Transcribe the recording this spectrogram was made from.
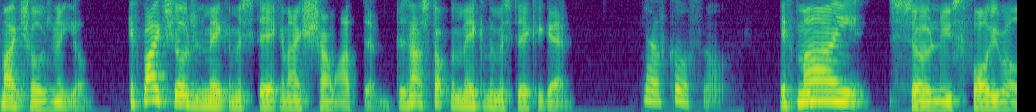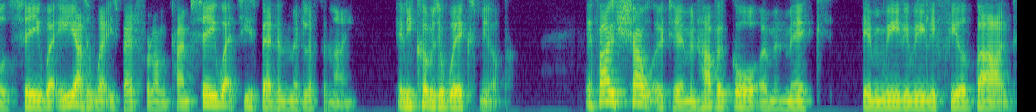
my children are young. If my children make a mistake and I shout at them, does that stop them making the mistake again? No, of course not. If my son, who's four year old, see where he hasn't wet his bed for a long time, say he wets his bed in the middle of the night, and he comes and wakes me up. If I shout at him and have a go at him and make him really, really feel bad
